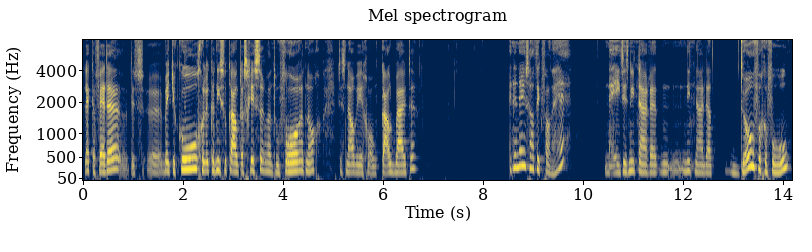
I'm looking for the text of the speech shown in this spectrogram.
lekker verder. Het is uh, een beetje koel, gelukkig niet zo koud als gisteren, want toen vroor het nog. Het is nou weer gewoon koud buiten. En ineens had ik van, hè? Nee, het is niet naar, uh, niet naar dat dove gevoel.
